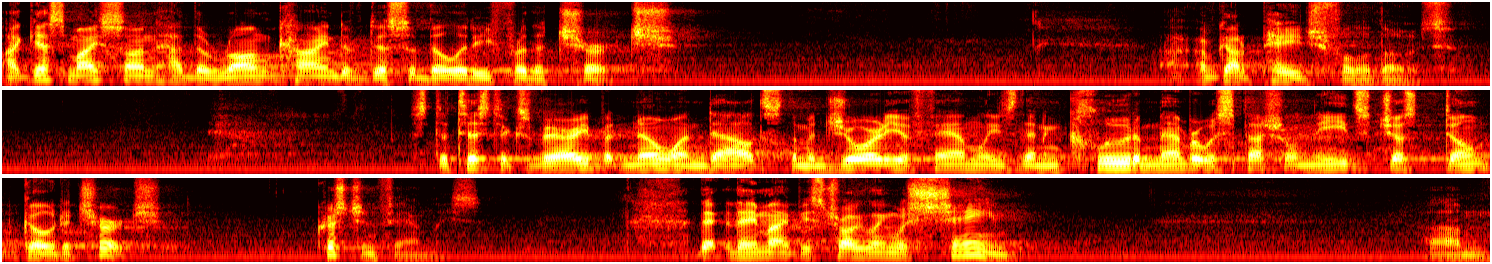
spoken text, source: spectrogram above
I guess my son had the wrong kind of disability for the church. I've got a page full of those. Statistics vary, but no one doubts the majority of families that include a member with special needs just don't go to church. Christian families. They, might be struggling with shame. Um,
